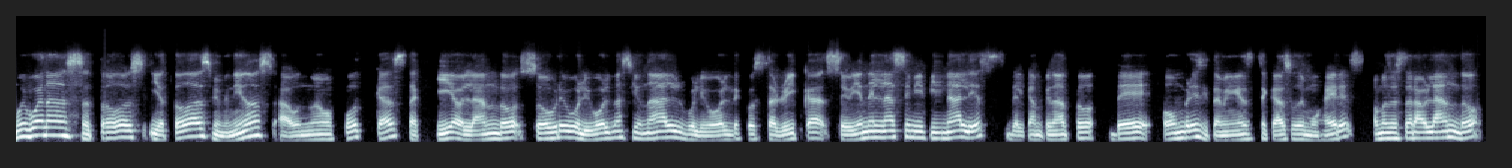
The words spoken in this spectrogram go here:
Muy buenas a todos y a todas, bienvenidos a un nuevo podcast aquí hablando sobre voleibol nacional, voleibol de Costa Rica. Se vienen las semifinales del campeonato de hombres y también en este caso de mujeres. Vamos a estar hablando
